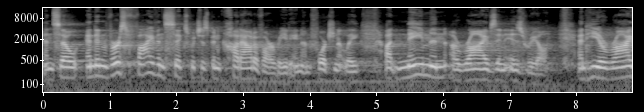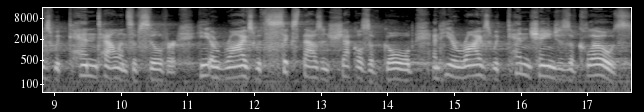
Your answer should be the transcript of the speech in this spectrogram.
And so, and in verse 5 and 6, which has been cut out of our reading, unfortunately, uh, Naaman arrives in Israel. And he arrives with 10 talents of silver. He arrives with 6,000 shekels of gold. And he arrives with 10 changes of clothes.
